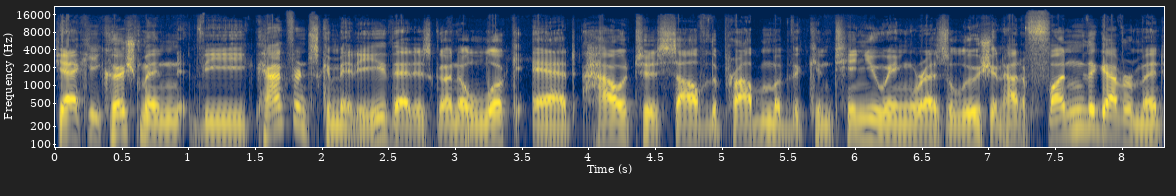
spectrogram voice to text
Jackie Cushman, the conference committee that is going to look at how to solve the problem of the continuing resolution, how to fund the government.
